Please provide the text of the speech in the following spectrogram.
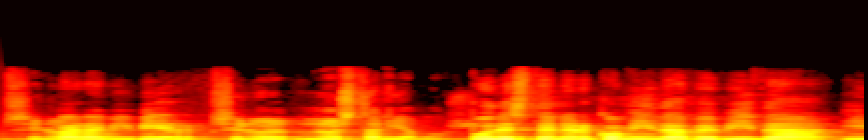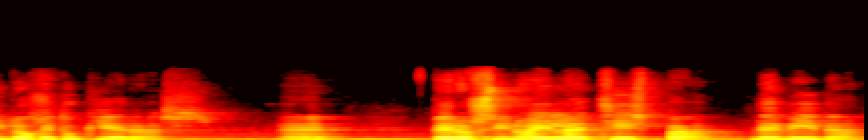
Si no, para vivir. si no, no estaríamos. Puedes tener comida, bebida y lo que tú quieras, ¿eh? pero si no hay la chispa de vida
